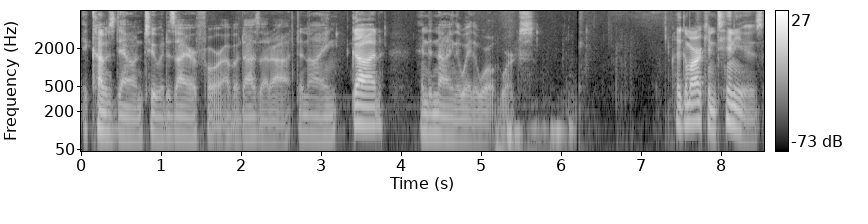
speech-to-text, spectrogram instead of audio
it comes down to a desire for Avodah Zarah, denying God and denying the way the world works. The Gemara continues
